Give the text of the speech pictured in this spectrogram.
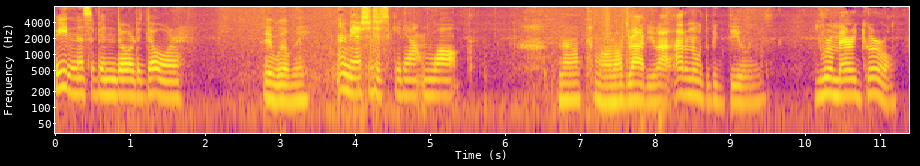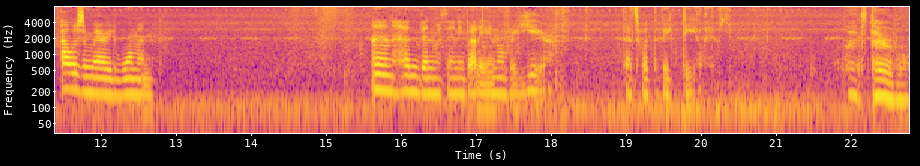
More this have been door to door. It will be. Maybe I should just get out and walk. No, come on, I'll drive you. I, I don't know what the big deal is. You were a married girl. I was a married woman. And hadn't been with anybody in over a year. That's what the big deal is. That's terrible.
